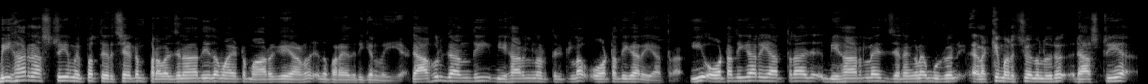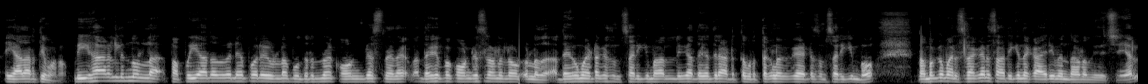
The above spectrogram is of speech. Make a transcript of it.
ബീഹാർ രാഷ്ട്രീയം ഇപ്പൊ തീർച്ചയായിട്ടും പ്രവചനാതീതമായിട്ട് മാറുകയാണ് എന്ന് പറയാതിരിക്കാൻ വയ്യ. രാഹുൽ ഗാന്ധി ബീഹാറിൽ നടത്തിയിട്ടുള്ള വോട്ടധികാര യാത്ര. ഈ വോട്ടധികാര യാത്ര ബീഹാറിലെ ജനങ്ങളെ മുഴുവൻ ഇളക്കി മറിച്ചു എന്നുള്ളൊരു രാഷ്ട്രീയ യാഥാർത്ഥ്യമാണ്. ബീഹാറിൽ നിന്നുള്ള പപ്പു യാദവിനെ പോലെയുള്ള മുതിർന്ന കോൺഗ്രസ് നേതാവ് അദ്ദേഹം ഇപ്പോൾ കോൺഗ്രസിലാണല്ലോ ഉള്ളത്. അദ്ദേഹവുമായിട്ടൊക്കെ സംസാരിക്കുമ്പോൾ അല്ലെങ്കിൽ അദ്ദേഹത്തിന്റെ അടുത്ത വൃത്തങ്ങളൊക്കെ ആയിട്ട് സംസാരിക്കുമ്പോൾ നമുക്ക് മനസ്സിലാക്കാൻ സാധിക്കുന്ന കാര്യം എന്താണെന്ന് ചോദിച്ചു കഴിഞ്ഞാൽ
